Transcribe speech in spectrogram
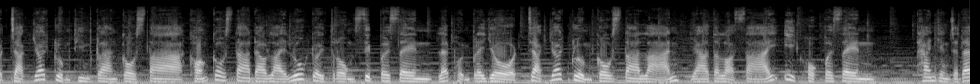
ชน์จากยอดกลุ่มทีมกลาง Gold Star ของ Gold Star ดาวไลน์ลูกโดยตรง 10%และผลประโยชน์จากยอดกลุ่ม Gold Star หลาน ยาวตลอดสายอีก 6%ท่านยังจะได้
